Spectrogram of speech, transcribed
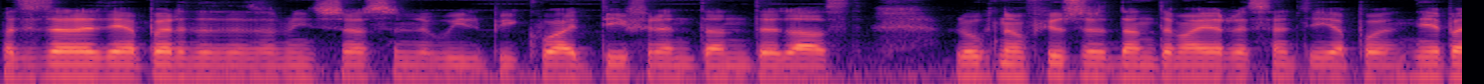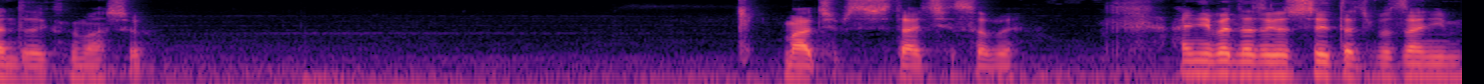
but his already apparent that the administration will be quite different than the last. Look no future than the mayor recently appointed. Nie będę tego tłumaczył. Macie, przeczytajcie sobie. A nie będę tego czytać, bo zanim,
